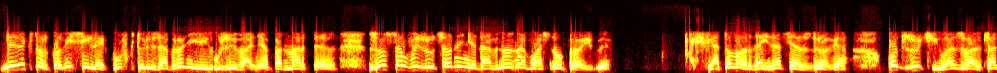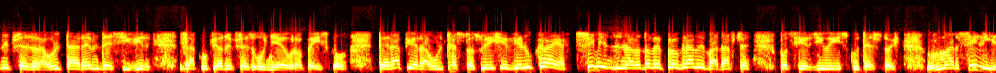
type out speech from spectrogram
Dyrektor Komisji Leków, który zabronił jej używania, pan Martin, został wyrzucony niedawno na własną prośbę. Światowa Organizacja Zdrowia odrzuciła zwalczany przez Raulta Remdesivir zakupiony przez Unię Europejską. Terapię Raulta stosuje się w wielu krajach. Trzy międzynarodowe programy badawcze potwierdziły jej skuteczność. W Marsylii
